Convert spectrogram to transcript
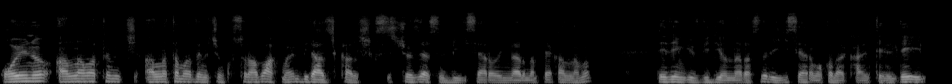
Oyunu anlamadığım için, anlatamadığım için kusura bakmayın. Birazcık karışık. Siz çözersiniz. Bilgisayar oyunlarından pek anlamam. Dediğim gibi videonun arasında bilgisayarım o kadar kaliteli değil.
